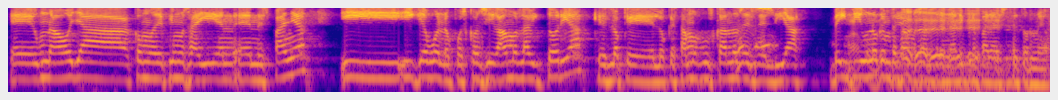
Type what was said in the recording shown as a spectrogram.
eh, una olla, como decimos ahí en, en España, y, y que bueno, pues consigamos la victoria, que es lo que, lo que estamos buscando desde el día 21 que empezamos a entrenar y preparar este torneo.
